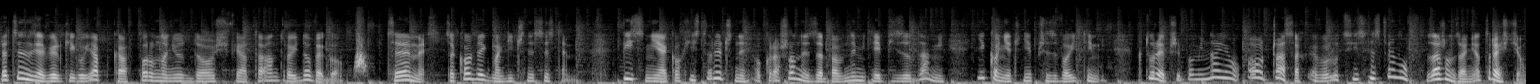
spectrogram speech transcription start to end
Recenzja wielkiego jabłka w porównaniu do świata androidowego. CMS, cokolwiek magiczny system. Wpis niejako historyczny, okraszony zabawnymi epizodami, niekoniecznie przyzwoitymi, które przypominają o czasach ewolucji systemów zarządzania treścią.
